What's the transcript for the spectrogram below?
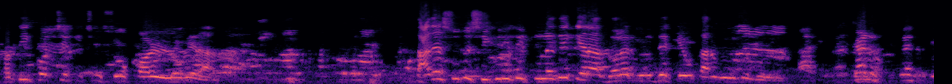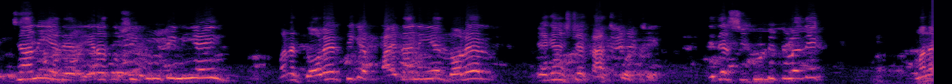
ক্ষতি করছে কিছু সো কল লোকেরা তাদের শুধু সিকিউরিটি তুলে দিক এরা দলের বিরুদ্ধে কেউ কারও বিরুদ্ধে বলবে। কেন? জানি এদের এরা তো সিকিউরিটি নিয়েই মানে দলের থেকে ফায়দা নিয়ে দলের এগেনস্টে কাজ করছে। এদের সিকিউরিটি তুলে দিক। মানে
